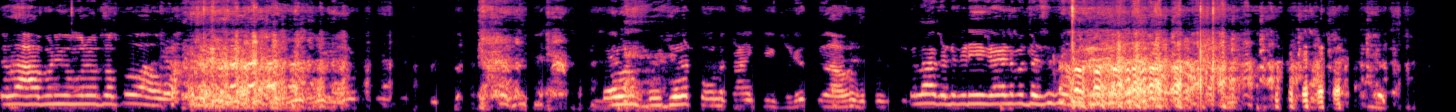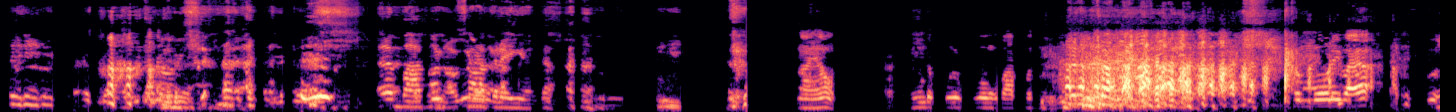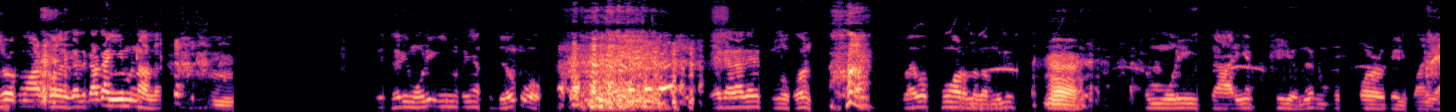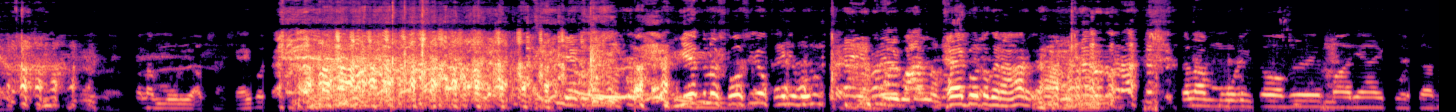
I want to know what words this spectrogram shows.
कला अपनी उम्र तो को आओ। फिर उन बूझे तो न काहे की वीडियो की आओ कला गड़गड़ी गाइड में दस अरे बाप रे सड़क रही है आया हूँ मुंड को बाप को तो मोड़ी बाया दूसरो कुमार को कर काका ई मना ला घड़ी मोड़ी ई में कहीं खुद को ये काका के को कौन भाई वो कुमार लगा मुझे। हाँ। तो मोड़ी जा रही है फिर में पड़ के पानी। चला मोड़ी अब शायद को ये किलो सोच लो खाई बोलूँ खाए को तो करार चला मोड़ी तो अब मारिया एक को चल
